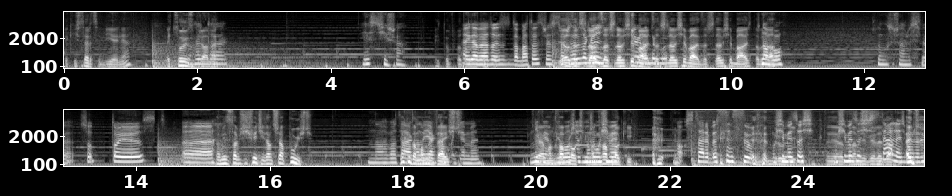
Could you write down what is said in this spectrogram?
Jakieś serce bije, nie? Ej, co jest Trochę grane? tak. Jest cisza. Ej, to prawda, Ej, dobra, to jest, dobra, to jest Ja straszne. zaczynam, zaczynam się bać, zaczynam się bać, zaczynam się bać, dobra. Znowu. Znowu słyszałam, że chwilę. Co to jest? Eee, Tam jest, tam się świeci, tam trzeba pójść. no chyba tam tak, ale mamy jak wejść? tam pójdziemy? Nie ja wiem, mam dwa bloki, coś, może mam musimy... dwa bloki. No, stary, bez sensu. Jeden, musimy coś... No nie, no Musimy to nam coś znaleźć, widziałem,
